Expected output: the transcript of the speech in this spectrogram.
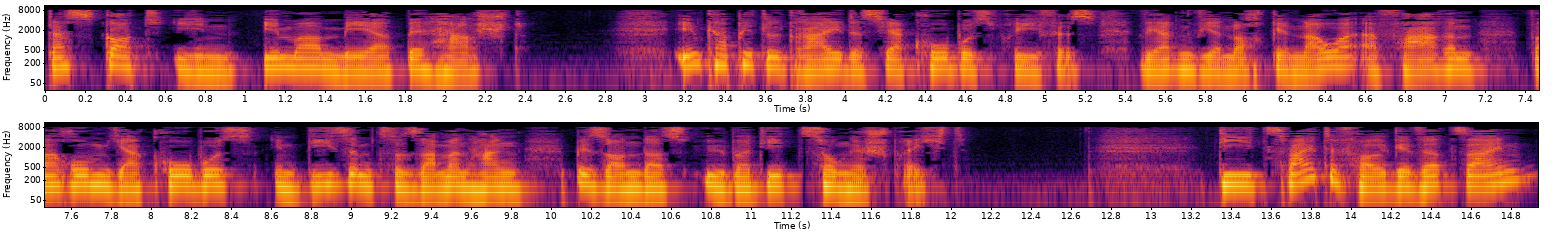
dass Gott ihn immer mehr beherrscht. In Kapitel 3 des Jakobusbriefes werden wir noch genauer erfahren, warum Jakobus in diesem Zusammenhang besonders über die Zunge spricht. Die zweite Folge wird sein,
